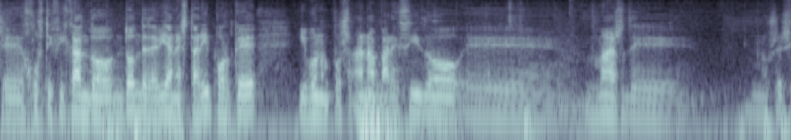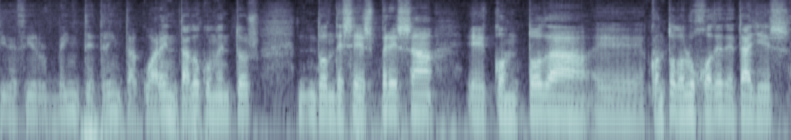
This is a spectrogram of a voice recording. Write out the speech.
eh, justificando dónde debían estar y por qué, y bueno, pues han aparecido más de no sé si decir 20, 30, 40 documentos donde se expresa con, toda, con todo lujo de detalles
